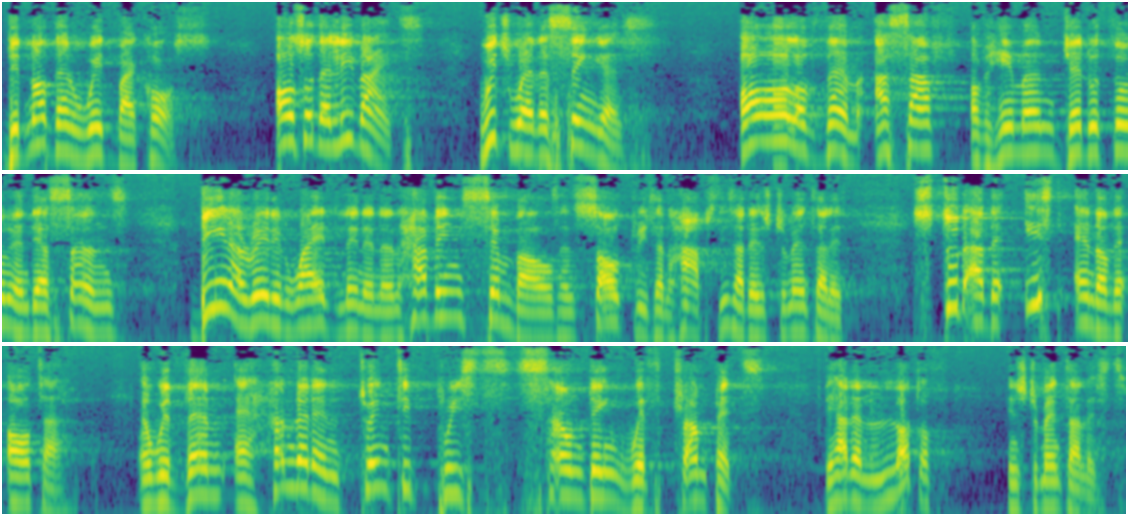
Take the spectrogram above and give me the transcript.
did not then wait by course. Also the Levites, which were the singers, all of them, Asaph of Heman, Jeduthun, and their sons, being arrayed in white linen and having cymbals and psalteries and harps, these are the instrumentalists, stood at the east end of the altar, and with them a hundred and twenty priests sounding with trumpets. They had a lot of instrumentalists,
